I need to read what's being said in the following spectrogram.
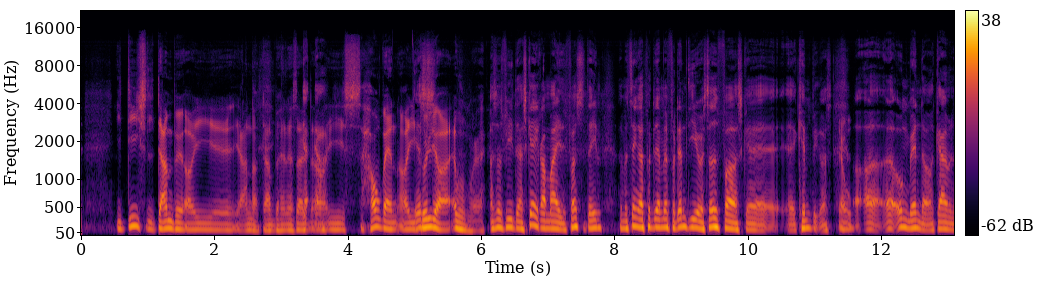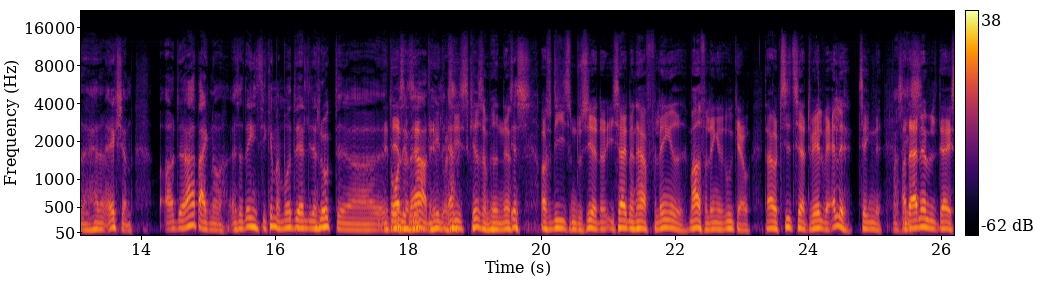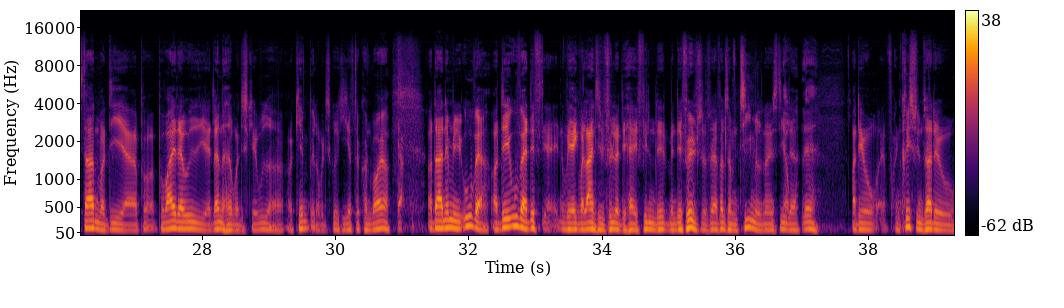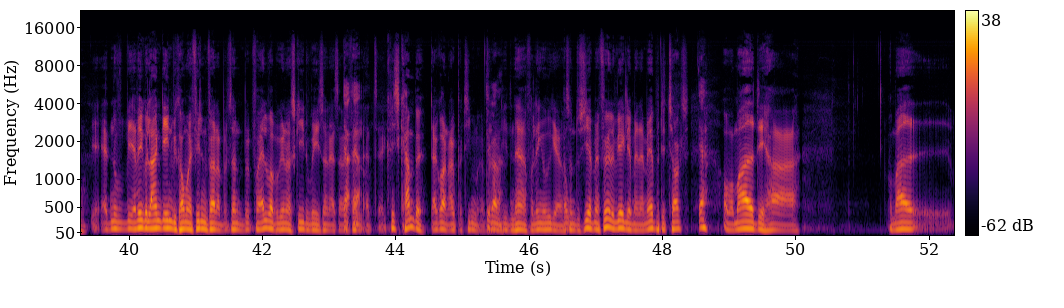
i dieseldampe og i øh, ja, andre dampe, han har sagt, ja, Ja, og i havvand og i yes. Bølger. Uh, ja. Og så fordi der sker ikke meget i det første del, så man tænker på det der med, for dem, de er jo afsted for at skal øh, kæmpe, ikke også? Jo. Og, og, og unge mænd, der gerne vil have noget action. Og der er bare ikke noget. Altså det eneste, de kæmper mod, det er lige der lugte og Det, det er dårligt sådan vejr og det hele. Det er præcis kedsomheden næsten. Yes. Også fordi, som du siger, især i den her forlængede, meget forlængede udgave, der er jo tid til at dvæle ved alle tingene. Præcis. Og der er nemlig der i starten, hvor de er på, på vej derude i Atlanterhavet, hvor de skal ud og, og kæmpe, eller hvor de skal ud og kigge efter konvojer. Ja. Og der er nemlig uvær, og det uvær, det, ja, nu ved jeg ikke, hvor lang tid vi følger det her i filmen, det, men det føles jo i hvert fald som en time eller noget i stil Jo, der. det, Og det er jo, for en krigsfilm, så er det jo, ja, nu, jeg ved ikke, hvor langt inden vi kommer i filmen, før der sådan for alvor begynder at ske, du ved, sådan, altså ja, Ja, fald, at uh, krigskampe, der går nok på timer Det i den her forlængede udgave. Jo. Som du siger, man føler virkelig, at man er med på det togt, Ja. og hvor meget det har, hvor meget, øh,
